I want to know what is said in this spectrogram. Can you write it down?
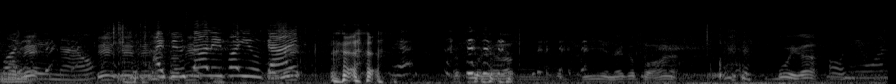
One day now. I feel sorry for you guys. Oh, he want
